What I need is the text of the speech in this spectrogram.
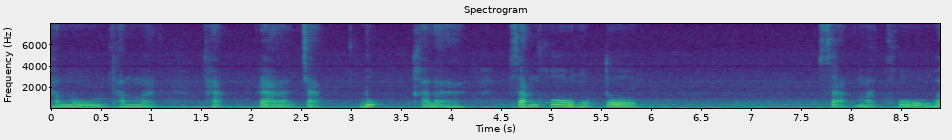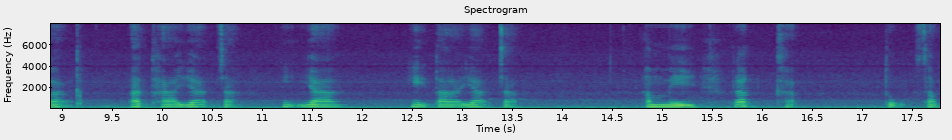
ธรรมโมธรรมะทะราจะบุคลา สังโฆหุโตสะมะโควะ อัฏฐายะจะหิยา หิตายะจะอัมเมรักขะตุสัพ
